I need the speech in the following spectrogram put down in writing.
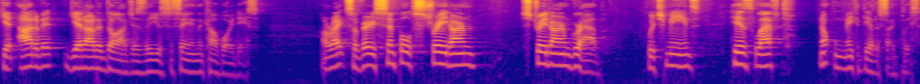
get out of it, get out of dodge, as they used to say in the cowboy days. All right, so very simple straight arm, straight arm grab, which means his left, no, make it the other side, please.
